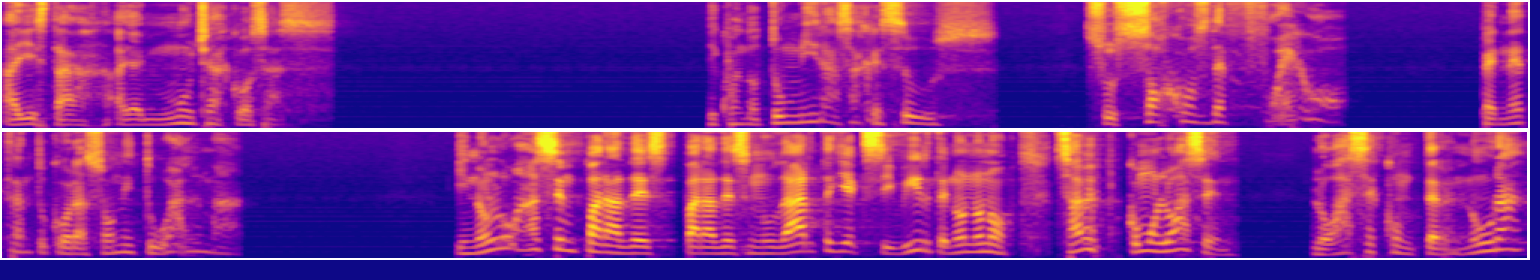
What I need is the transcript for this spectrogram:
ahí está, ahí hay muchas cosas. Y cuando tú miras a Jesús, sus ojos de fuego penetran tu corazón y tu alma. Y no lo hacen para, para desnudarte y exhibirte. No, no, no. ¿Sabes cómo lo hacen? Lo hace con ternura,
